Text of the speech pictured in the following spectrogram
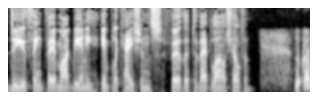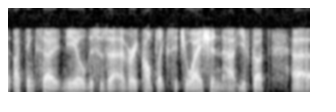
do you think there might be any implications further to that, Lyle Shelton? Look, I, I think so, Neil. This is a, a very complex situation. Uh, you've got uh,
